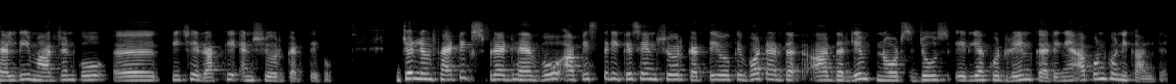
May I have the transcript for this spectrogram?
हेल्दी मार्जिन को पीछे रख के इंश्योर करते हो। जो लिम्फेटिक स्प्रेड है, वो आप इस तरीके से इंश्योर करते हो कि what are the are the lymph nodes जो उस एरिया को ड्रेन कर रही हैं, आप उनको निकाल दें।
